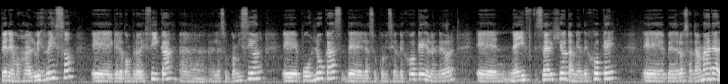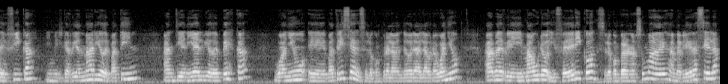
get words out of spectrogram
Tenemos a Luis Rizo, eh, que lo compró de FICA a, la subcomisión, eh, Lucas de la subcomisión de hockey, el vendedor, eh, Neif Sergio también de hockey, eh, Pedrosa Tamara de FICA, y Milkerrien Mario de patín, Antien y Elvio de pesca, Guañú Patricia, que se lo compró la vendedora Laura Guañú, Amerly Mauro y Federico, que se lo compraron a su madre, Amerly Graciela,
